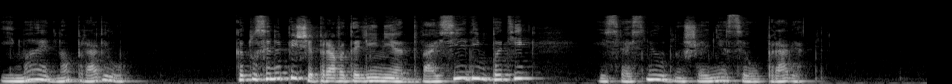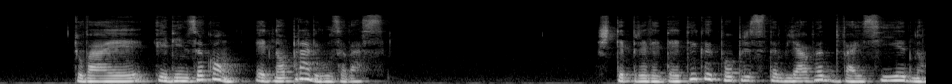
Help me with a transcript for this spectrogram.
Има едно правило. Като се напише правата линия 21 пъти, известни отношения се оправят. Това е един закон, едно правило за вас. Ще преведете какво представлява 21.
